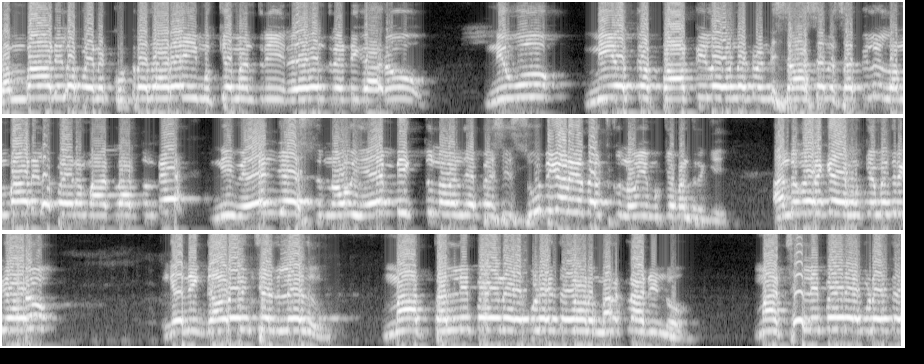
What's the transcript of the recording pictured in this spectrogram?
లంబాడీల పైన కుట్రదారే ఈ ముఖ్యమంత్రి రేవంత్ రెడ్డి గారు. నువ్వు మీ యొక్క పార్టీలో ఉన్నటువంటి శాసనసభ్యులు లంబాడీల పైన మాట్లాడుతుంటే నీవేం చేస్తున్నావు ఏం బిక్తున్నావు అని చెప్పేసి సూటిగా తలుచుకున్నావు ఈ ముఖ్యమంత్రికి. అందువరకే ముఖ్యమంత్రి గారు ఇంకా నీకు గౌరవించేది లేదు. మా తల్లి పైన ఎప్పుడైతే వాడు మాట్లాడిండో మా చెల్లి పైన ఎప్పుడైతే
